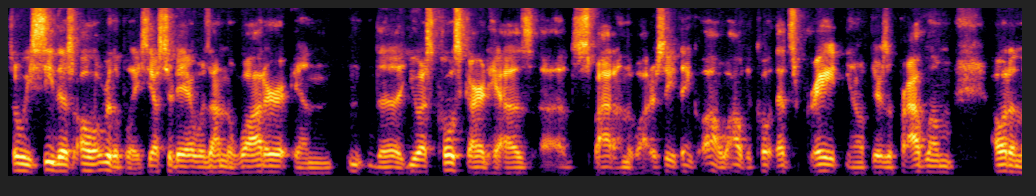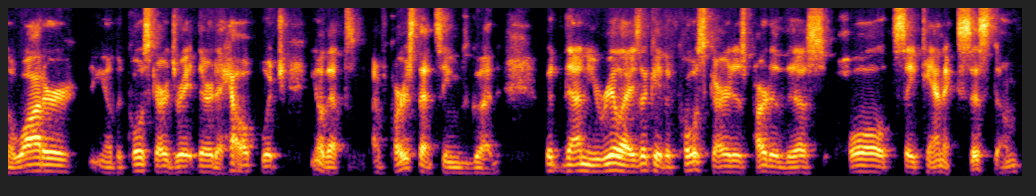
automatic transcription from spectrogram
So we see this all over the place. Yesterday I was on the water and the US Coast Guard has a spot on the water. So you think, oh wow, the co- that's great. You know, if there's a problem out on the water, you know, the Coast Guard's right there to help, which, you know, that's of course that seems good. But then you realize, okay, the Coast Guard is part of this whole satanic system.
